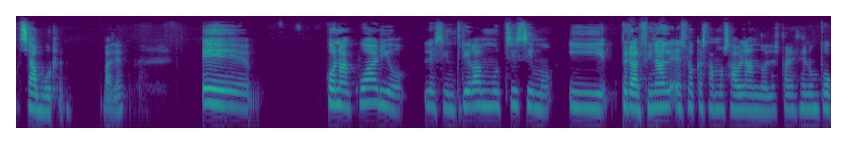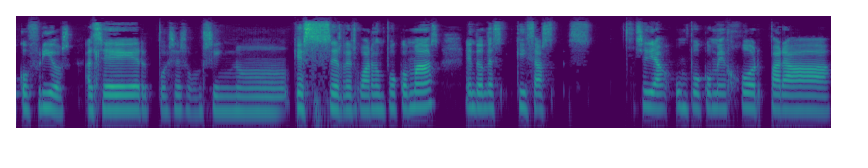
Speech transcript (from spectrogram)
se aburren, ¿vale? Eh, con Acuario les intrigan muchísimo, y, pero al final es lo que estamos hablando, les parecen un poco fríos al ser, pues eso, un signo que se resguarda un poco más, entonces quizás sería un poco mejor para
